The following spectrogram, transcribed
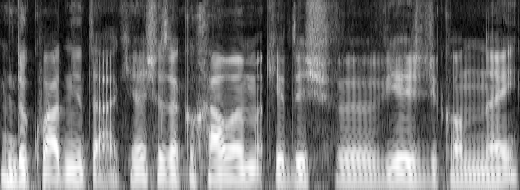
Dokładnie tak. Ja się zakochałem kiedyś w jeździe konnej.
